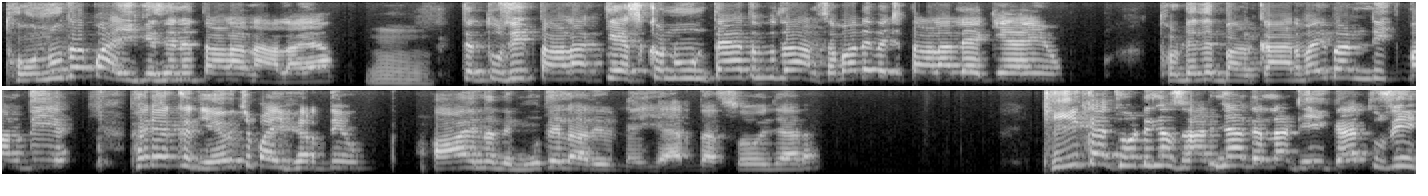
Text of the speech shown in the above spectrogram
ਤੁਹਾਨੂੰ ਤਾਂ ਭਾਈ ਕਿਸੇ ਨੇ ਤਾਲਾ ਨਾ ਲਾਇਆ। ਤੇ ਤੁਸੀਂ ਤਾਲਾ ਕਿਸ ਕਾਨੂੰਨ ਤਹਿਤ ਵਿਧਾਨ ਸਭਾ ਦੇ ਵਿੱਚ ਤਾਲਾ ਲੈ ਕੇ ਆਏ ਹੋ? ਤੁਹਾਡੇ ਤੇ ਬਲ ਕਾਰਵਾਈ ਬਣਦੀ ਬਣਦੀ ਹੈ। ਫਿਰ ਇੱਕ ਜੇਬ 'ਚ ਪਾਈ ਫਿਰਦੇ ਹੋ। ਆ ਇਹਨਾਂ ਦੇ ਮੂੰਹ ਤੇ ਲਾ ਦਿਓ। ਲੈ ਯਾਰ ਦੱਸੋ ਯਾਰ। ਠੀਕ ਹੈ ਤੁਹਾਡੀਆਂ ਸਾਰੀਆਂ ਗੱਲਾਂ ਠੀਕ ਹੈ। ਤੁਸੀਂ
